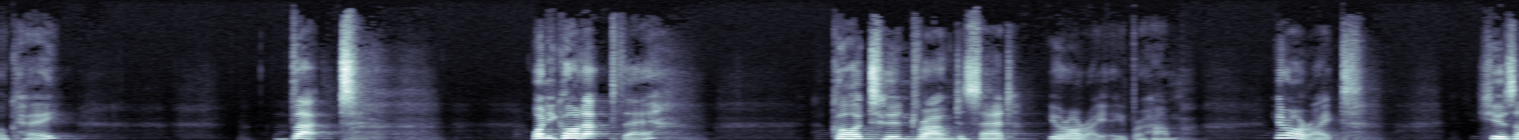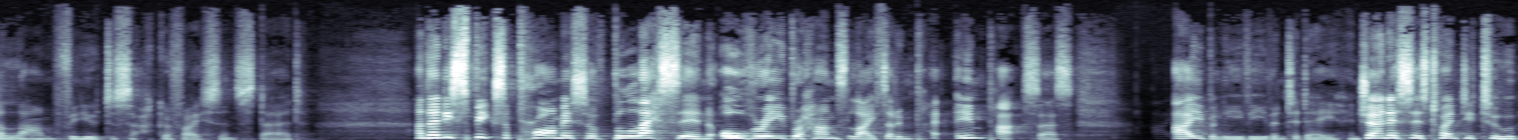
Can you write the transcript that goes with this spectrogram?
Okay? But when he got up there, God turned around and said, You're all right, Abraham. You're all right. Here's a lamb for you to sacrifice instead. And then he speaks a promise of blessing over Abraham's life that imp- impacts us, I believe, even today. In Genesis 22,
